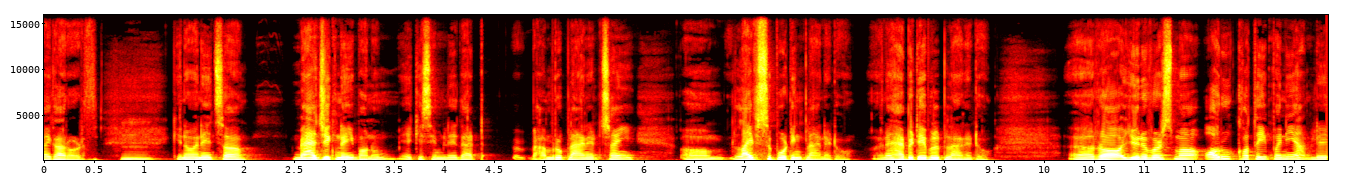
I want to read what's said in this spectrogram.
like our earth किनभने इट्स अ म्याजिक नै भनौँ एक किसिमले द्याट हाम्रो प्लानेट चाहिँ लाइफ सपोर्टिङ प्लानेट हो होइन हेबिटेबल प्लानेट हो. अ, र युनिभर्समा अरू कतै पनि हामीले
